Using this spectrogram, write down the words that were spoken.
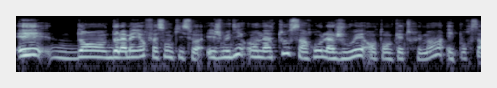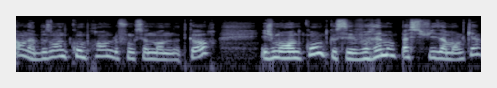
et dans, de la meilleure façon qui soit. Et je me dis, on a tous un rôle à jouer en tant qu'être humain, et pour ça, on a besoin de comprendre le fonctionnement de notre corps. Et je me rends compte que c'est vraiment pas suffisamment le cas.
